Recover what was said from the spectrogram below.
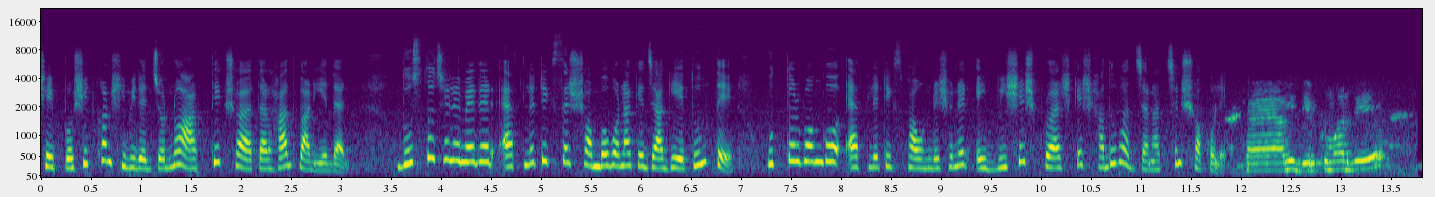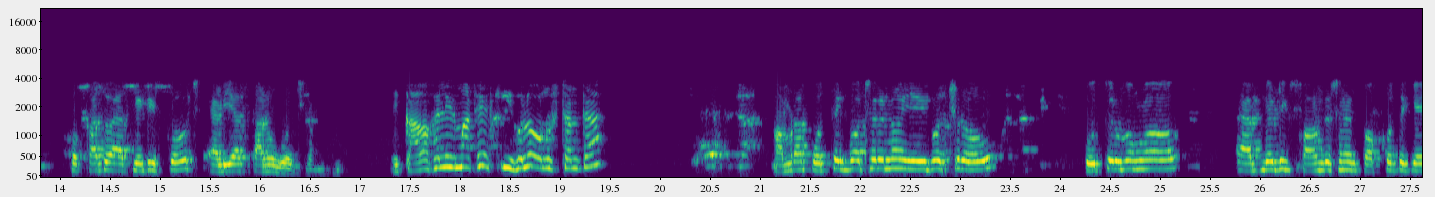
সেই প্রশিক্ষণ শিবিরের জন্য আর্থিক সহায়তার হাত বাড়িয়ে দেন। দুস্থ ছেলেমেয়েদের অ্যাথলেটিক্সের সম্ভাবনাকে জাগিয়ে তুলতে উত্তরবঙ্গ অ্যাথলেটিক্স ফাউন্ডেশনের এই বিশেষ প্রয়াসকে সাধুবাদ জানাচ্ছেন সকলে। হ্যাঁ আমি দেবকুমার দে প্রখ্যাত অ্যাথলেটিক্স কোচ অ্যালিয়াস কানু বলছিলাম এই কাওয়াখালীর মাঠে কি হলো অনুষ্ঠানটা? আমরা প্রত্যেক বছরে নয় এই বছরও উত্তরবঙ্গ অ্যাথলেটিক্স ফাউন্ডেশনের পক্ষ থেকে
